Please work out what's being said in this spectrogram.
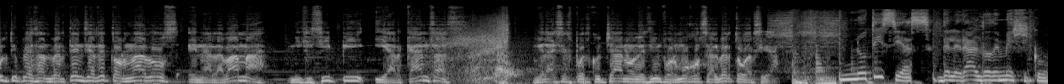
múltiples advertencias de tornados en Alabama, Mississippi y Arkansas. Gracias por escucharnos, les informó José Alberto García. Noticias del Heraldo de México.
